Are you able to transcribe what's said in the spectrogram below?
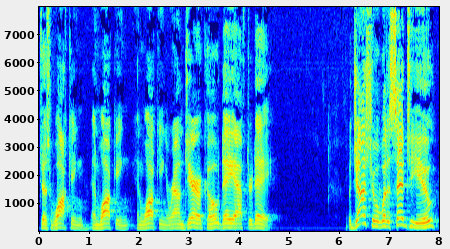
Just walking and walking and walking around Jericho day after day. But Joshua would have said to you,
